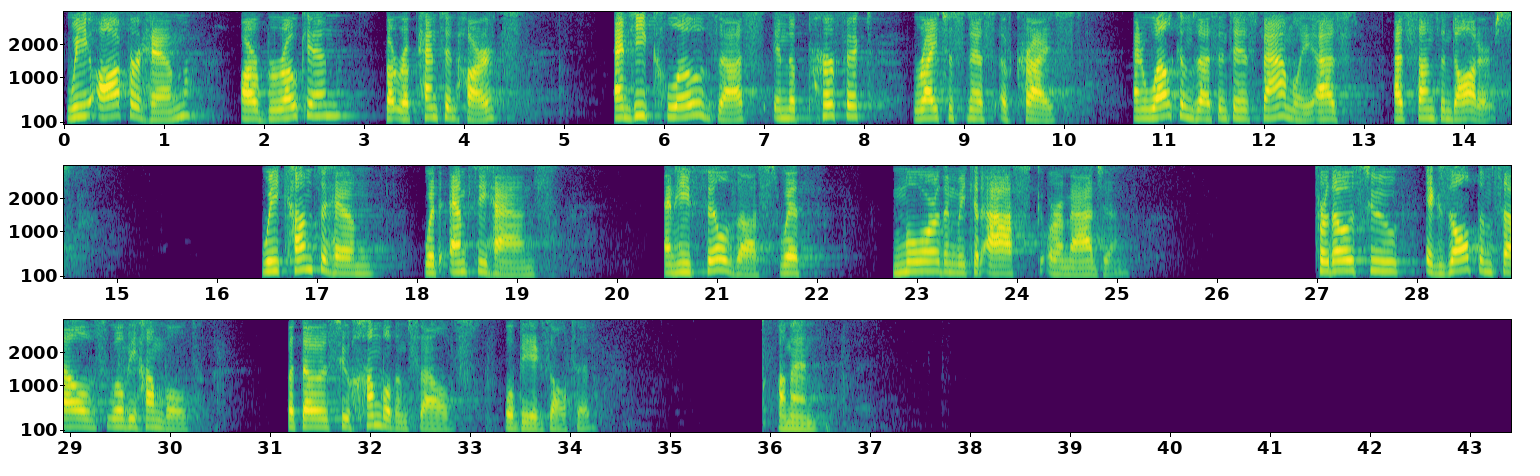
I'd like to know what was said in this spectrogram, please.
We offer him our broken but repentant hearts, and he clothes us in the perfect righteousness of Christ and welcomes us into his family as, as sons and daughters. We come to him with empty hands, and he fills us with more than we could ask or imagine. For those who exalt themselves will be humbled, but those who humble themselves will be exalted. Amen.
